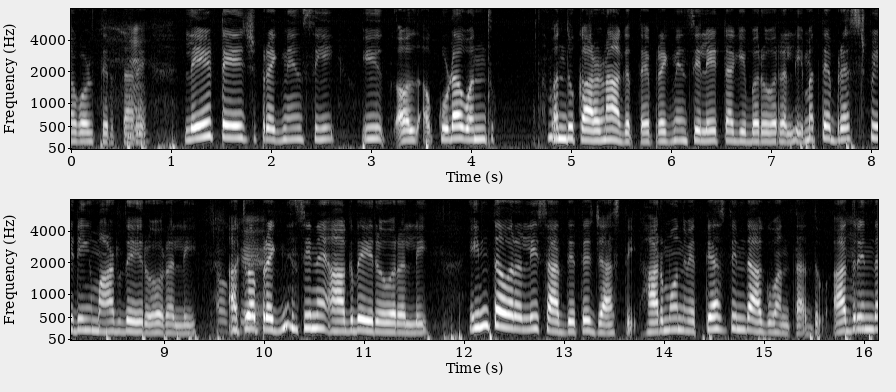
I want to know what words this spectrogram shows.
ತಗೊಳ್ತಿರ್ತಾರೆ. ಲೇಟ್ ಏಜ್ ಪ್ರೆಗ್ನೆನ್ಸಿ ಈ ಕೂಡ ಒಂದು ಒಂದು ಕಾರಣ ಆಗುತ್ತೆ. ಪ್ರೆಗ್ನೆನ್ಸಿ ಲೇಟಾಗಿ ಬರುವವರಲ್ಲಿ ಮತ್ತೆ ಬ್ರೆಸ್ಟ್ ಫೀಡಿಂಗ್ ಮಾಡದೇ ಇರೋರಲ್ಲಿ ಅಥವಾ ಪ್ರೆಗ್ನೆನ್ಸಿನೇ ಆಗದೇ ಇರೋರಲ್ಲಿ ಇಂಥವರಲ್ಲಿ ಸಾಧ್ಯತೆ ಜಾಸ್ತಿ. ಹಾರ್ಮೋನ್ ವ್ಯತ್ಯಾಸದಿಂದ ಆಗುವಂಥದ್ದು. ಆದ್ದರಿಂದ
